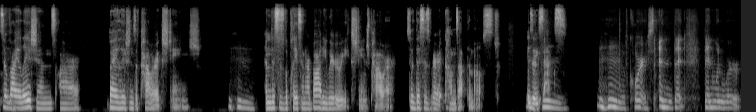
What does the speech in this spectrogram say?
So Mm. violations are violations of power exchange. Hmm And this is the place in our body where we exchange power. So this is where it comes up the most, is in sex. hmm of course. And that then when we're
